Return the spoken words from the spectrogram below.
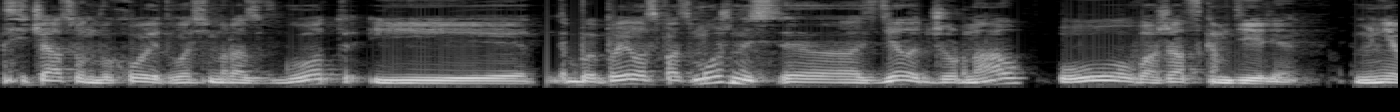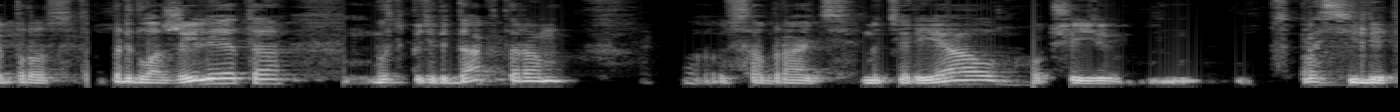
Сейчас он выходит 8 раз в год, и появилась возможность э, сделать журнал о вожатском деле. Мне просто предложили это, выступить редактором, собрать материал, вообще спросили,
